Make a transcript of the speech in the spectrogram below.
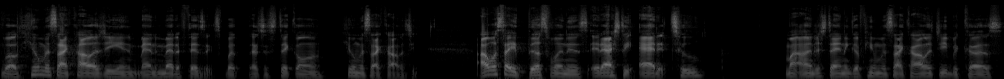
well, human psychology and, and metaphysics, but let's just stick on human psychology. I would say this one is it actually added to my understanding of human psychology because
